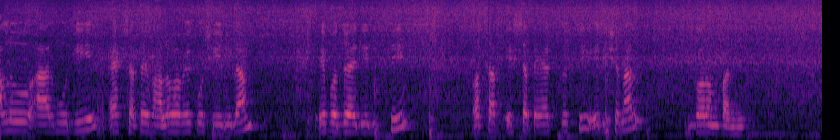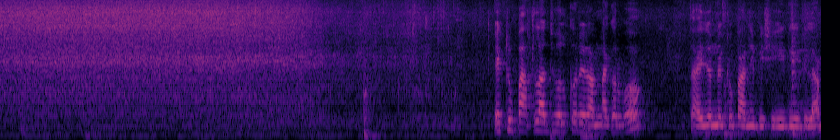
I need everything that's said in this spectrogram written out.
আলু আর মুরগি একসাথে ভালোভাবে কষিয়ে নিলাম। এ পর্যায়ে দিয়ে দিচ্ছি। অর্থাৎ এর সাথে অ্যাড করছি এডিশনাল গরম পানি। একটু পাতলা ঝোল করে রান্না করব। তাই জন্য একটু পানি বেশি দিয়ে দিলাম।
